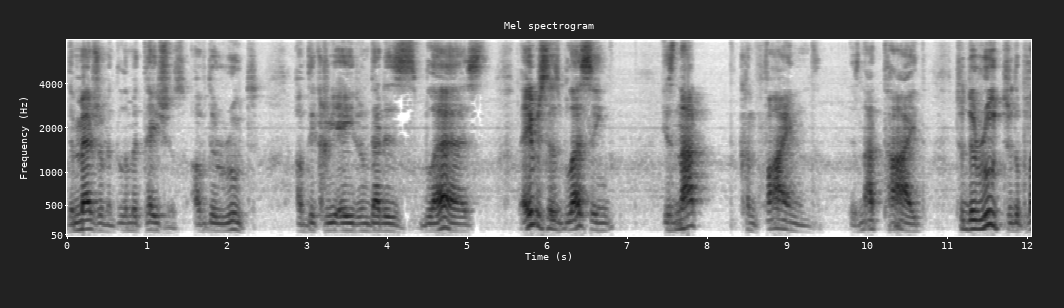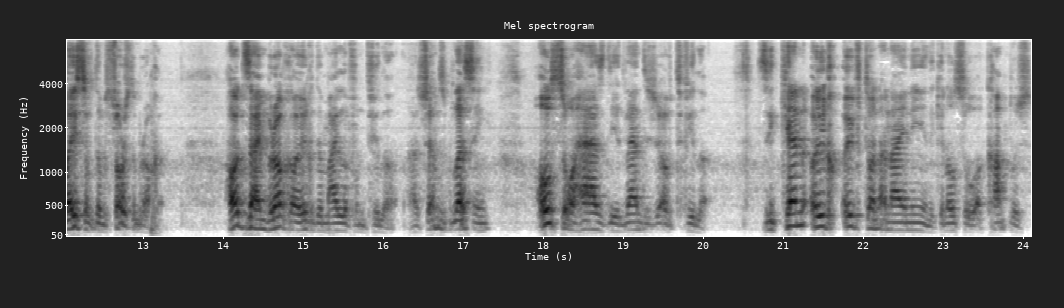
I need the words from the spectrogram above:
the measurement limitations of the root of the creator that is blessed, the Abish's blessing is not confined, is not tied to the root, to the place of the source of bracha. Hot zayin bracha ich de meile tefillah. Hashem's blessing also has the advantage of tefillah. They and they can also accomplish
